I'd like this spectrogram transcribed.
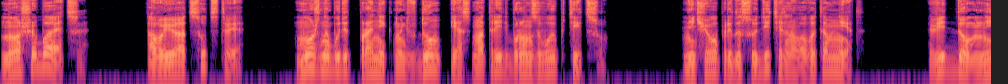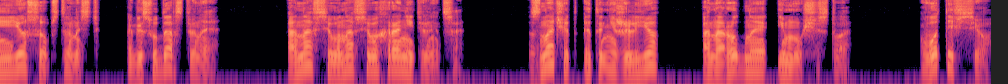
но ошибается. А в ее отсутствие можно будет проникнуть в дом и осмотреть бронзовую птицу. Ничего предосудительного в этом нет. Ведь дом не ее собственность, а государственная. Она всего-навсего хранительница — Значит, это не жилье, а народное имущество. Вот и все.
